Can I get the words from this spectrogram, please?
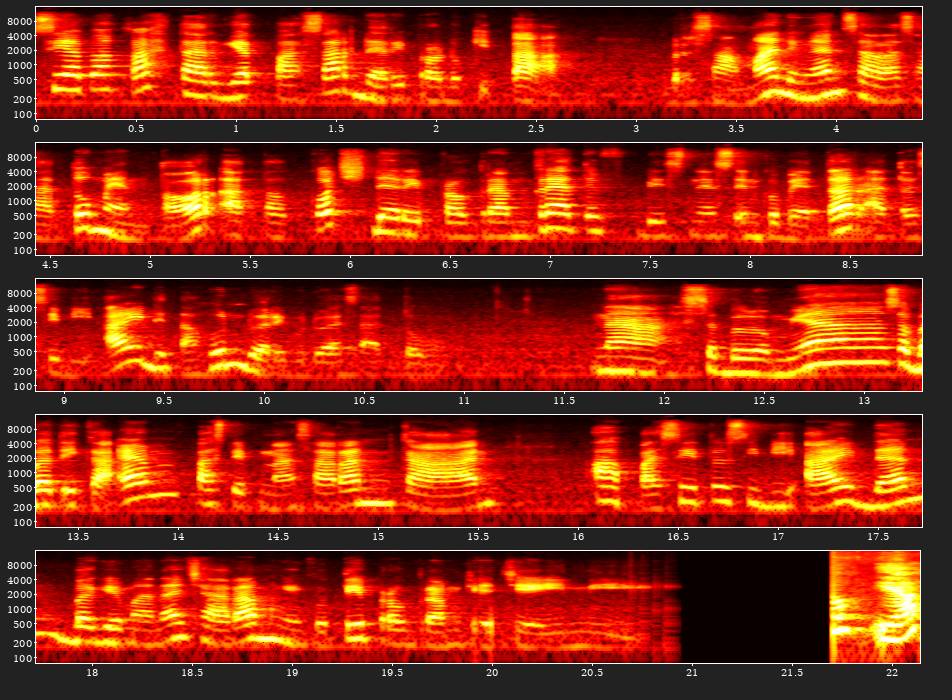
siapakah target pasar dari produk kita bersama dengan salah satu mentor atau coach dari program Creative Business Incubator atau CBI di tahun 2021. Nah, sebelumnya Sobat IKM pasti penasaran kan apa sih itu CBI dan bagaimana cara mengikuti program kece ini? Oh, ya,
